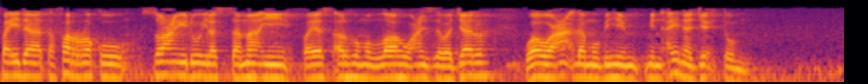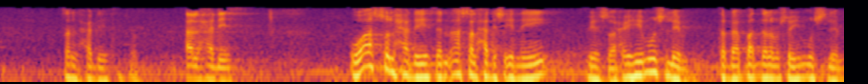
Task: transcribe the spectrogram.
fa idza tafarraqu sa'idu ila as-sama'i fayas'aluhumullahu 'azza wa jalla wa huwa a'lamu bihim min aina ji'tum. Al-hadis. Al-hadis. Wa asul hadis dan asal hadis ini fi sahih Muslim, terdapat dalam sahih Muslim.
